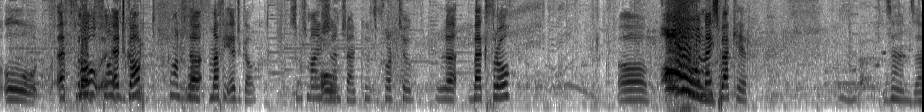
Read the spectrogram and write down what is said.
اوه اف ثرو Flood, flood, ايدج جارد Come on, لا flood. ما في ايدج جارد Super Smash Oh. Sunshine. Could for two. لا باك ثرو Oh. اوه نايس باك هير Zanza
